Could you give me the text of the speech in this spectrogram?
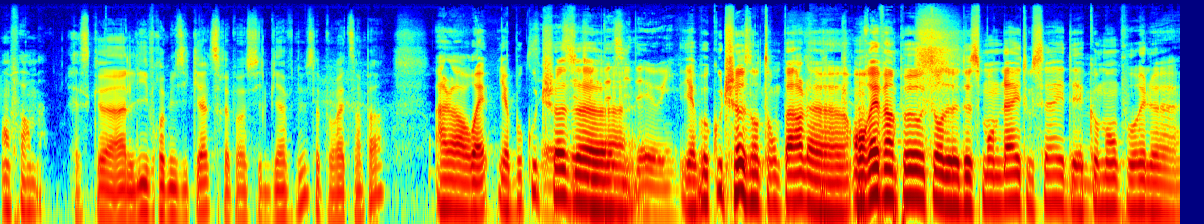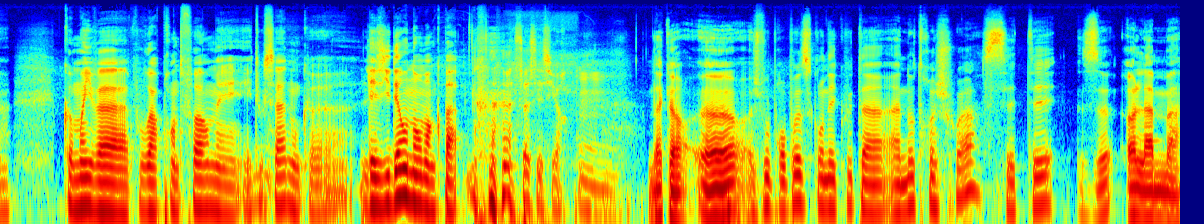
en forme. Est-ce qu'un livre musical serait pas aussi le bienvenu? Ça pourrait être sympa. Alors ouais, il y a beaucoup de choses. c'est une euh, idées, oui. Il y a beaucoup de choses dont on parle. euh, on rêve un peu autour de, de ce monde-là et tout ça, et Mm. de comment on pourrait le, comment il va pouvoir prendre forme et, et tout ça. Donc euh, les idées, on n'en manque pas, ça c'est sûr. Hmm. D'accord. Euh, je vous propose qu'on écoute un, un autre choix. C'était The Olam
